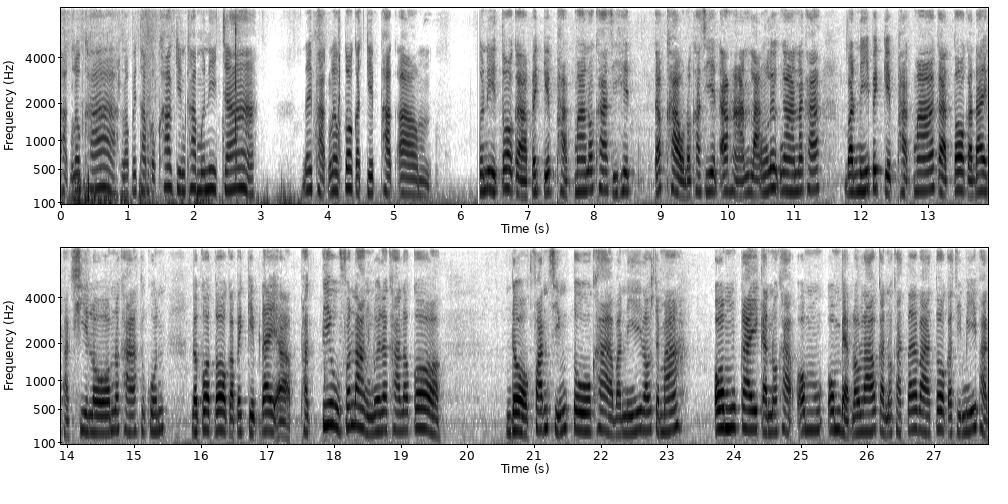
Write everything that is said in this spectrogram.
ผักแล้วค่ะ เราไปทำกับข้าวกินข้าวมื้อนี้จ้า ได้ผักแล้วต้อกับเก็บผักอ่ามื้อนี้ต้อกับไปเก็บผักมาเนาะค่ะสิเฮ็ดกับข้าวเนาะค่ะสิเฮ็ดอาหารหลังเลิกงานนะคะ วันนี้ไปเก็บผักมากับต้อกับได้ผักชีล้อมนะคะ ทุกคนแล้วก็ต้อกับไปเก็บได้อ่าผักติ้วฝรั่งด้วยนะคะ แล้วก็ดอกฟันสิงโตค่ะ วันนี้เราจะมาอมไก่กันเนาะค่ะอมอมแบบเล้าๆกันเนาะค่ะแต่ว่าโตะกับสิมีผัก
